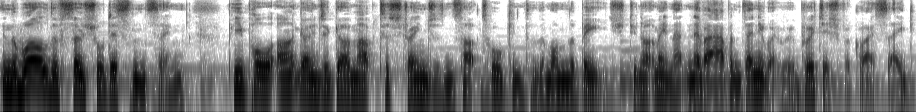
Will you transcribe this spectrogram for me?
in the world of social distancing, people aren't going to come up to strangers and start talking to them on the beach. Do you know what I mean? That never happens anyway. We're British, for Christ's sake.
